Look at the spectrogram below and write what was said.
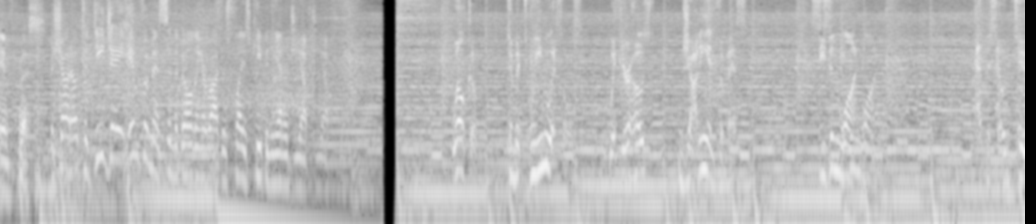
Infamous. A shout out to DJ Infamous in the building at Rogers Place, keeping the energy up. Welcome to Between Whistles with your host, Johnny Infamous. Season 1, Episode 2.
